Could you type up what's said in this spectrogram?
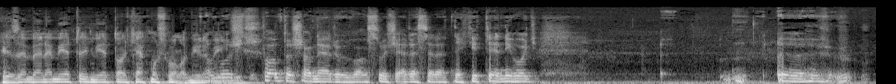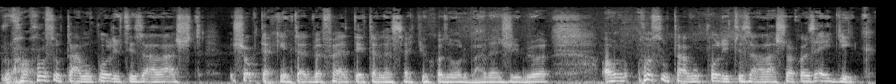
hogy az ember nem érte, hogy miért tartják most valamire Na mégis. Most pontosan erről van szó, és erre szeretnék kitérni, hogy ha hosszú távú politizálást sok tekintetben feltételezhetjük az Orbán rezsimről, a hosszú távú politizálásnak az egyik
